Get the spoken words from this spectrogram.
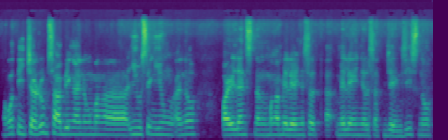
Ako, Teacher Rube, sabi nga nung mga using yung ano, parlance ng mga millennials at, uh, millennials at Gen Zs, no?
